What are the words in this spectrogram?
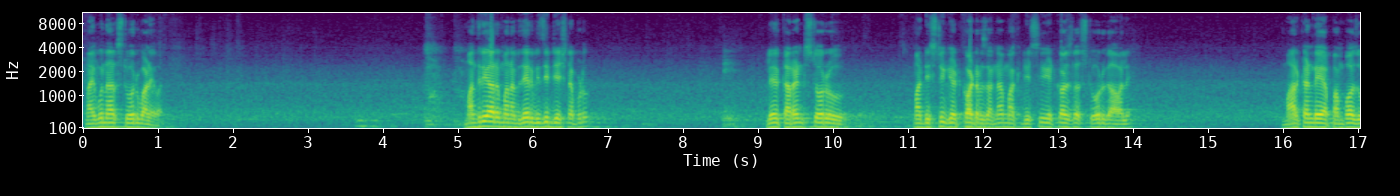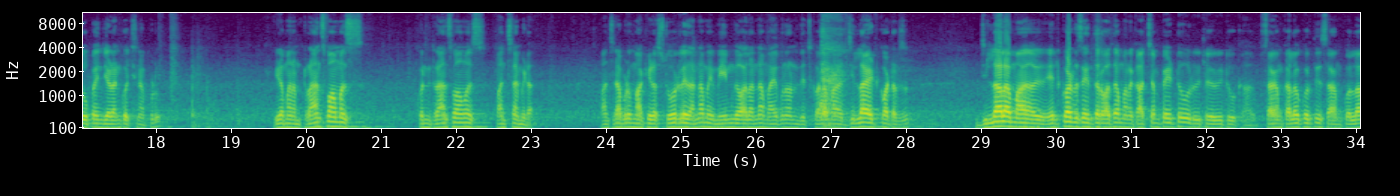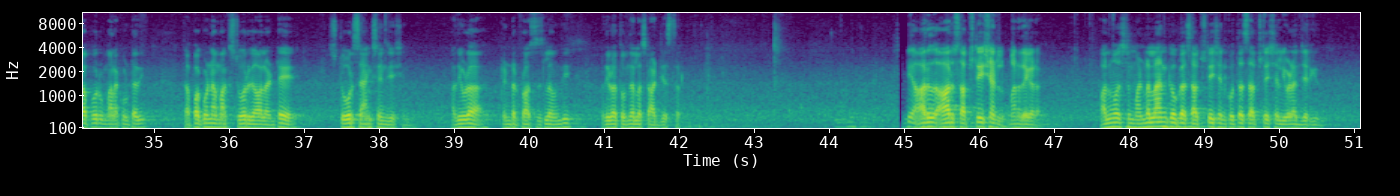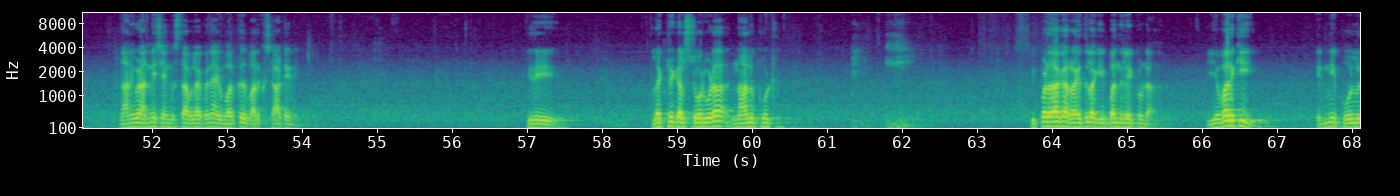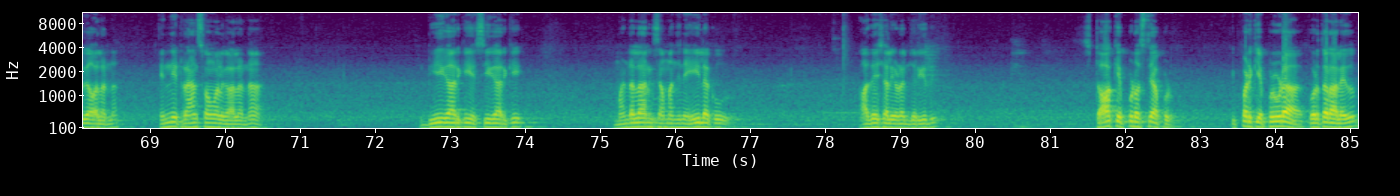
మహబూబ్నగర్ స్టోర్ వాడేవారు మంత్రి గారు మన దగ్గర విజిట్ చేసినప్పుడు లేదు కరెంట్ స్టోరు మా డిస్ట్రిక్ట్ హెడ్ క్వార్టర్స్ అన్న మాకు డిస్ట్రిక్ట్ హెడ్ క్వార్టర్స్లో స్టోర్ కావాలి. మార్కండే పంప్ హౌస్ ఓపెన్ చేయడానికి వచ్చినప్పుడు ఇక మనం ట్రాన్స్ఫార్మర్స్ కొన్ని ట్రాన్స్ఫార్మర్స్ పంచినాం ఇడ. పంచినప్పుడు మాకు ఇక్కడ స్టోర్ లేదన్నా మేము ఏం కావాలన్నా మహబూబ్నగర్ తెచ్చుకోవాలా. మా జిల్లా హెడ్ క్వార్టర్స్. జిల్లాలో మా హెడ్ క్వార్టర్స్ అయిన తర్వాత మనకు అచ్చంపేట ఇటు ఇటు సగం కలవకుర్తి సగం కొల్లాపూర్ మనకు ఉంటుంది తప్పకుండా మాకు స్టోర్ కావాలంటే స్టోర్ శాంక్షన్ చేసింది. అది కూడా టెండర్ ప్రాసెస్లో ఉంది. అది కూడా తొందరలో స్టార్ట్ చేస్తారు. అంటే ఆరు ఆరు సబ్ స్టేషన్లు మన దగ్గర. ఆల్మోస్ట్ మండలానికి ఒక సబ్ స్టేషన్ కొత్త సబ్ స్టేషన్లు ఇవ్వడం జరిగింది. దాన్ని కూడా అన్ని శంకుస్థాపనలు అయిపోయినాయి అవి వర్క్ వర్క్ స్టార్ట్ అయినాయి. ఇది ఎలక్ట్రికల్ స్టోర్ కూడా నాలుగు కోట్లు. ఇప్పటిదాకా రైతులకు ఇబ్బంది లేకుండా ఎవరికి ఎన్ని పోల్లు కావాలన్నా ఎన్ని ట్రాన్స్ఫార్మర్లు కావాలన్నా డి గారికి ఎస్సీ గారికి మండలానికి సంబంధించిన ఏఈలకు ఆదేశాలు ఇవ్వడం జరిగింది. స్టాక్ ఎప్పుడు వస్తే అప్పుడు. ఇప్పటికి ఎప్పుడు కూడా కొరత రాలేదు.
